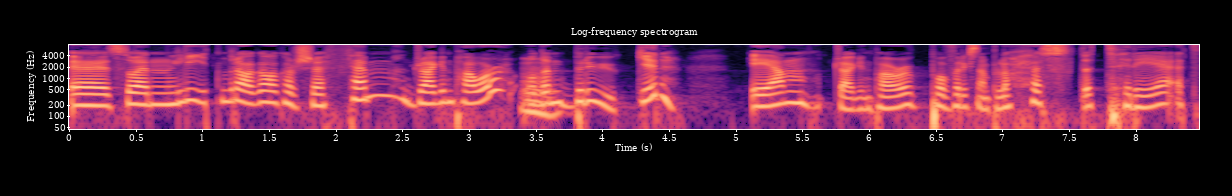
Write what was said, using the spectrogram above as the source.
Eh, så en liten drage har kanskje fem dragon power, og Mm. den bruker én dragon power på f.eks. å høste, tre et,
